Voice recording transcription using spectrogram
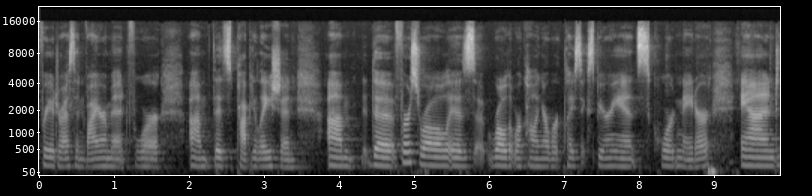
free address environment for um, this population. Um, the first role is a role that we're calling our workplace experience coordinator, and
